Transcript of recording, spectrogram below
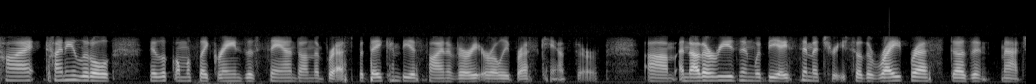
tiny, tiny little, they look almost like grains of sand on the breast, but they can be a sign of very early breast cancer. Um, another reason would be asymmetry. So the right breast doesn't match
